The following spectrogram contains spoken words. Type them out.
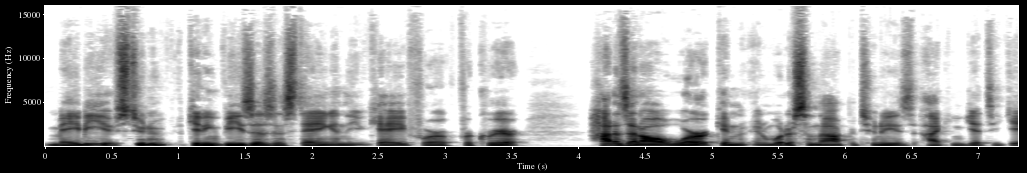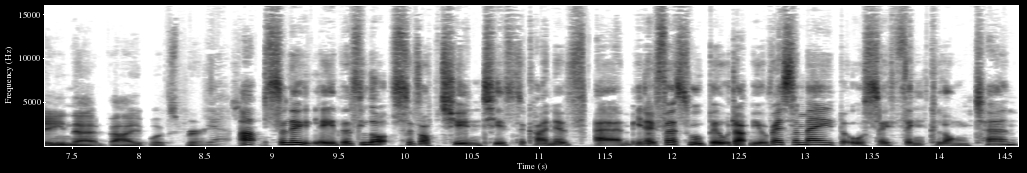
maybe a student getting visas and staying in the UK for for career. How does that all work, and, and what are some of the opportunities I can get to gain that valuable experience? Yeah, absolutely. There's lots of opportunities to kind of, um, you know, first of all, build up your resume, but also think long term.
